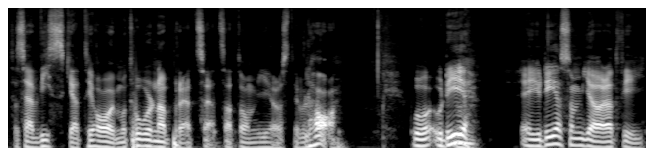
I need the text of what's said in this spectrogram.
så att säga, viska till AI-motorerna på rätt sätt så att de ger oss det vi vill ha. Och, och det mm. är ju det som gör att vi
